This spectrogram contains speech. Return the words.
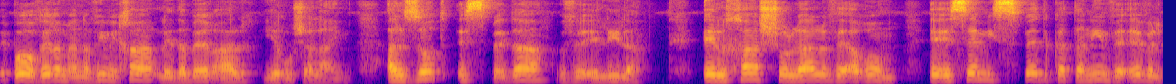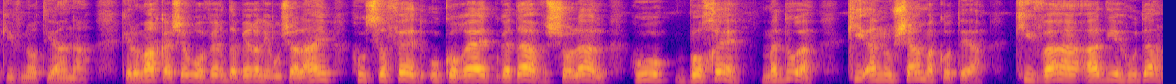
ופה עובר הנביא מיכה לדבר על ירושלים. על זאת אספדה ואלילה, אלך שולל וערום, אעשה מספד קטנים ואבל כבנות יענה. כלומר, כאשר הוא עובר לדבר על ירושלים, הוא סופד, הוא קורע את בגדיו, שולל, הוא בוכה. מדוע? כי אנושה מכותיה, באה עד יהודה,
